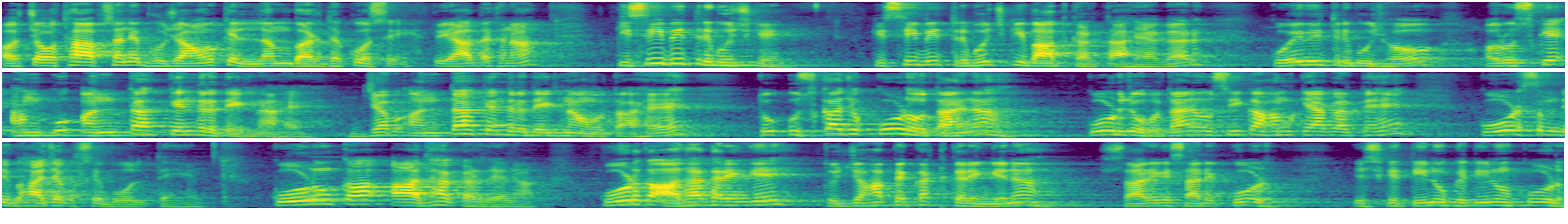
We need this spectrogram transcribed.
और चौथा ऑप्शन है भुजाओं के लंब अर्धकों से। तो याद रखना, किसी भी त्रिभुज के, किसी भी त्रिभुज की बात करता है अगर, कोई भी त्रिभुज हो और उसके हमको अंत केंद्र देखना है। जब अंत केंद्र देखना होता है तो उसका जो कोड होता है ना कोड जो होता है ना, उसी का हम क्या करते हैं? कोड समद्विभाजक उसे बोलते हैं। कोणों का आधा कर देना। कोड का आधा करेंगे तो जहाँ पे कट करेंगे ना, सारे के सारे कोड, इसके तीनों के तीनों कोड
